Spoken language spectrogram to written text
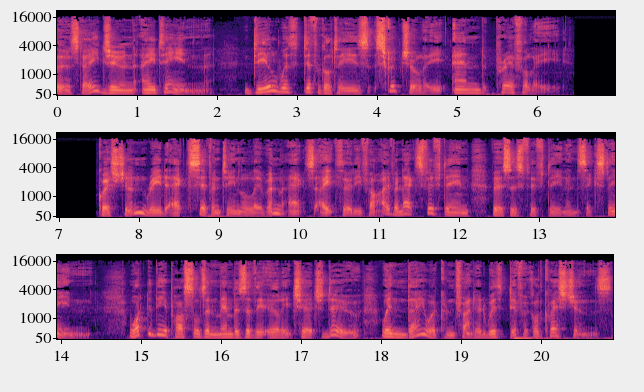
Thursday, June 18. Deal with difficulties scripturally and prayerfully. Question. Read Acts 17.11, Acts 8.35 and Acts 15 verses 15 and 16. What did the apostles and members of the early church do when they were confronted with difficult questions?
